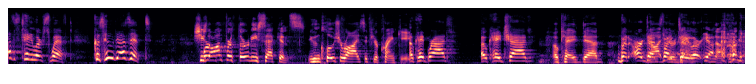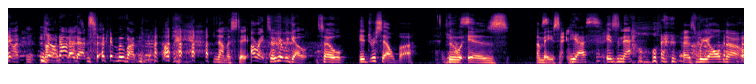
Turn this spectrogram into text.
loves Taylor Swift because who doesn't? She's We're- on for 30 seconds. You can close your eyes if you're cranky. Okay, Brad. Okay, Chad. Okay, Dad. But our dad's Not your like dad. Taylor. Yeah. No, not- okay. not- not no, not our dads. dads. Okay, move on. Okay. Namaste. All right, so here we go. So Idris Elba, who Yes. is amazing. Yes. Is now, as we all know,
